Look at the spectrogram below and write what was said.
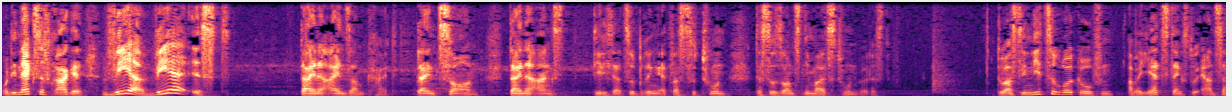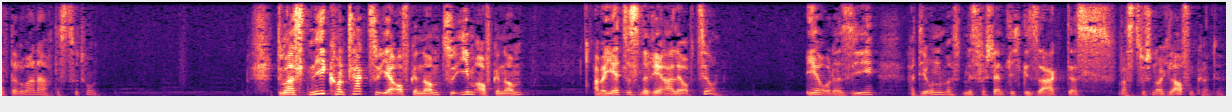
Und die nächste Frage, wer, wer ist deine Einsamkeit, dein Zorn, deine Angst, die dich dazu bringen, etwas zu tun, das du sonst niemals tun würdest? Du hast ihn nie zurückgerufen, aber jetzt denkst du ernsthaft darüber nach, das zu tun. Du hast nie Kontakt zu ihr aufgenommen, zu ihm aufgenommen, aber jetzt ist eine reale Option. Er oder sie hat dir unmissverständlich gesagt, dass was zwischen euch laufen könnte.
